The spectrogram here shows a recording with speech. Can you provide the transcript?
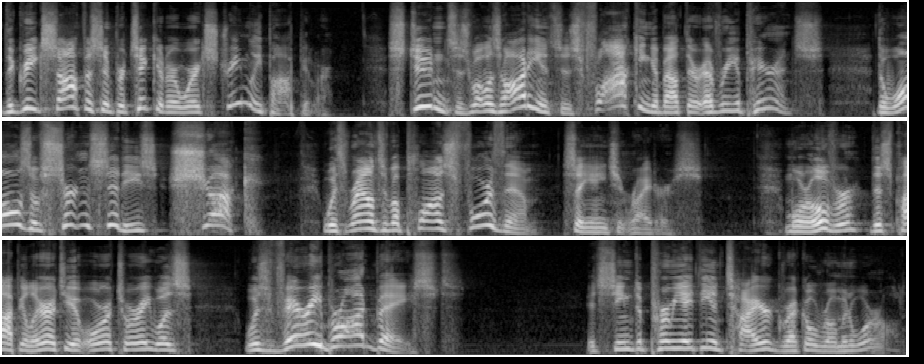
The Greek sophists, in particular, were extremely popular. Students as well as audiences flocking about their every appearance. The walls of certain cities shook with rounds of applause for them, say ancient writers. Moreover, this popularity of oratory was, was very broad based. It seemed to permeate the entire Greco Roman world,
